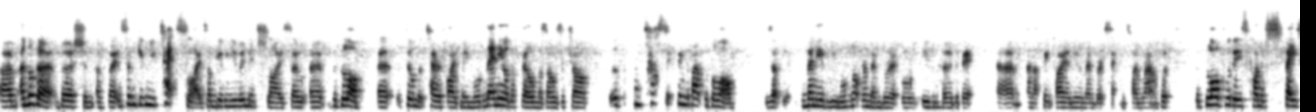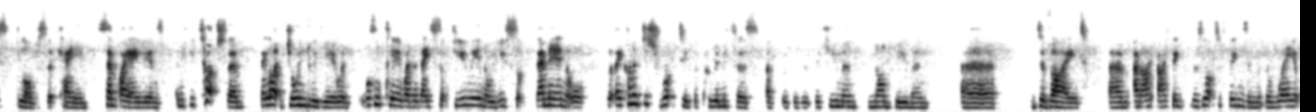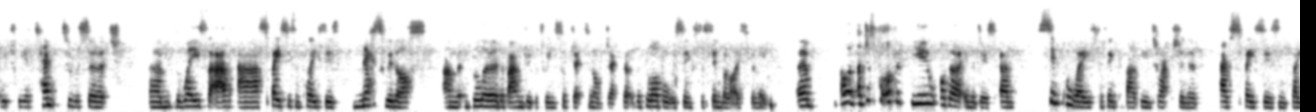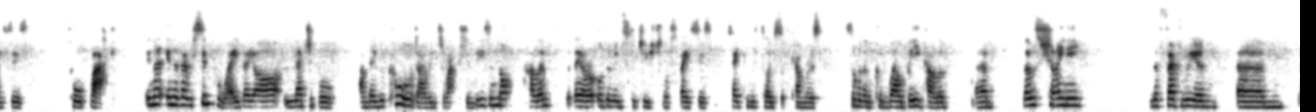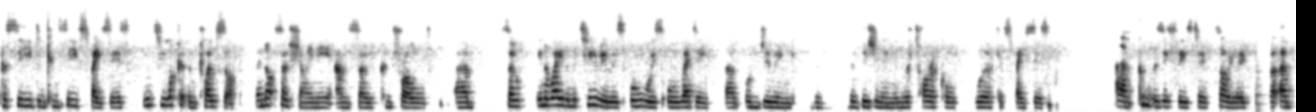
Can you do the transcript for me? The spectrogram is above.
Um, another version of, uh, instead of giving you text slides, I'm giving you image slides. So uh, The Blob, uh, a film that terrified me more than any other film as I was a child. The fantastic thing about The Blob is that many of you will not remember it or even heard of it. Um, and I think I only remember it second time round. But the blob were these kind of space blobs that came sent by aliens. And if you touch them, they like joined with you and it wasn't clear whether they sucked you in or you sucked them in or but they kind of disrupted the perimeters of the, the, human non-human uh, divide Um, and I, I, think there's lots of things in the, the way at which we attempt to research um, the ways that our, our, spaces and places mess with us and blur the boundary between subject and object that the blob always seems to symbolize for me. Um, I want I just put up a few other images, um, simple ways to think about the interaction of how spaces and places talk back. In a, in a very simple way, they are legible and they record our interaction. These are not Hallam, but they are other institutional spaces taken with close-up cameras. Some of them could well be Hallam. Um, those shiny Lefebvrean um, perceived and conceived spaces, once you look at them close up, they're not so shiny and so controlled. Um, so in a way, the material is always already um, undoing the, the visioning and rhetorical work of spaces. Um, couldn't resist these two, sorry Luke, but um,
